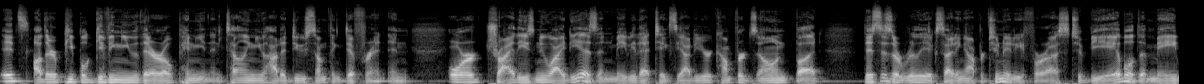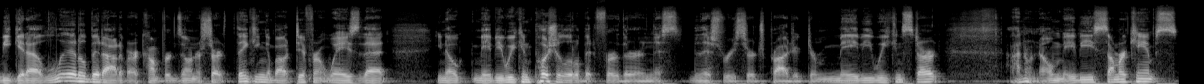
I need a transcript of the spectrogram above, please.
it's other people giving you their opinion and telling you how to do something different and or try these new ideas and maybe that takes you out of your comfort zone, but this is a really exciting opportunity for us to be able to maybe get a little bit out of our comfort zone or start thinking about different ways that you know maybe we can push a little bit further in this in this research project or maybe we can start I don't know, maybe summer camps,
